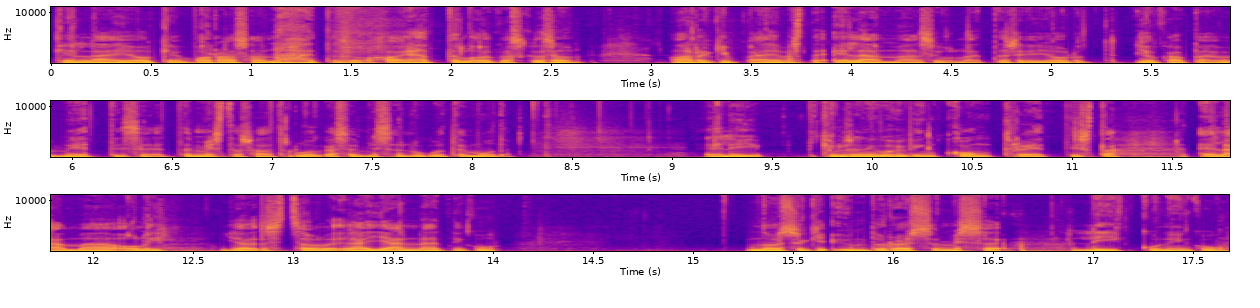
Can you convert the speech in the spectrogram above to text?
kellään ei oikein varaa sanoa, että se on haihattelua, koska se on arkipäivästä elämää sinulle, että se joudut joka päivä miettimään se, että mistä saat ruokasi, missä nukut ja muuta. Eli kyllä se niin kuin hyvin konkreettista elämää oli. Ja sitten se oli ihan jännä, että niin kuin noissakin ympyröissä, missä liikkuu niin kuin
